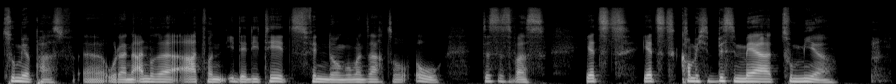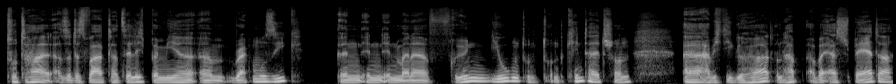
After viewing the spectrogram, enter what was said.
zu mir passt äh, oder eine andere Art von Identitätsfindung, wo man sagt so, oh, das ist was, jetzt, jetzt komme ich ein bisschen mehr zu mir. Total. Also das war tatsächlich bei mir ähm, Rapmusik. In, in, in meiner frühen Jugend und, und Kindheit schon äh, habe ich die gehört und habe aber erst später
